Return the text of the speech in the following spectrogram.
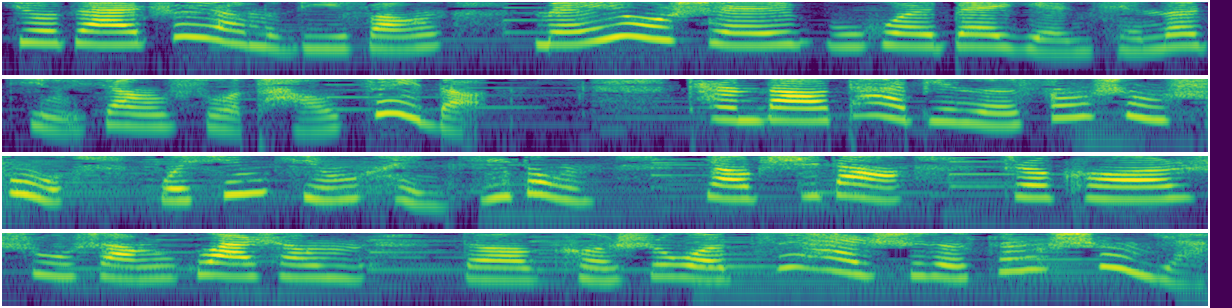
就在这样的地方，没有谁不会被眼前的景象所陶醉的。看到大片的桑葚树，我心情很激动。要知道，这棵树上挂上的可是我最爱吃的桑葚呀！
